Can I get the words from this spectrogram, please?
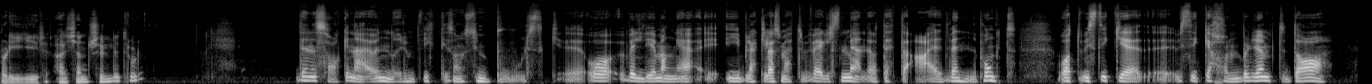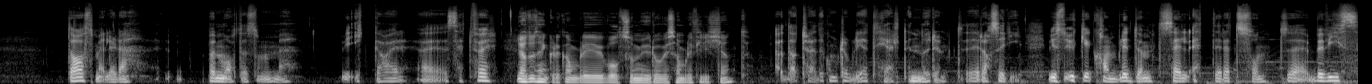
blir erkjent skyldig, tror du? Denne saken er jo enormt viktig sånn symbolsk, eh, og veldig mange i Black Lives Matter-bevegelsen mener at dette er et vendepunkt. Og at hvis ikke, hvis ikke han blir dømt, da, da smeller det på en måte som vi ikke har eh, sett før. Ja, Du tenker det kan bli voldsom uro hvis han blir frikjent? Ja, Da tror jeg det kommer til å bli et helt enormt eh, raseri. Hvis du ikke kan bli dømt selv etter et sånt eh, bevis,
